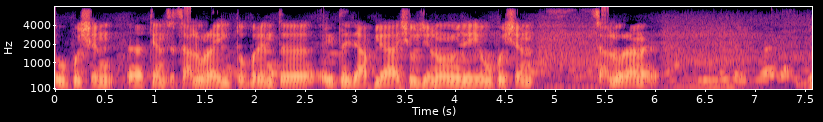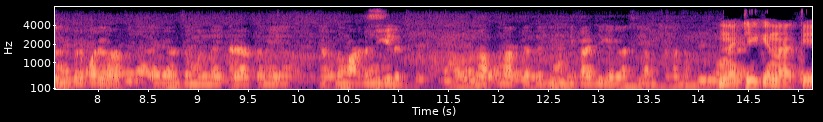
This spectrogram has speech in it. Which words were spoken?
उपोषण अं, त्यांचं चालू राहील तोपर्यंत इथं जे आपल्या शिवजन्ममध्ये हे उपोषण चालू राहणार आहे. जमीकर परिवारात कुटुंबियांचं म्हणणं आहे खऱ्या अर्थाने यातनं मार्ग निघेलच. पण आपण आपल्या तब्येतीची काळजी घ्यावी अशी आमच्याकडनं नाही ठीक आहे ना ते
